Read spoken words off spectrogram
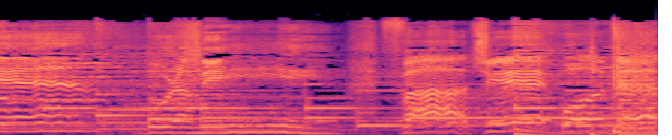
言，不让你发觉我的。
